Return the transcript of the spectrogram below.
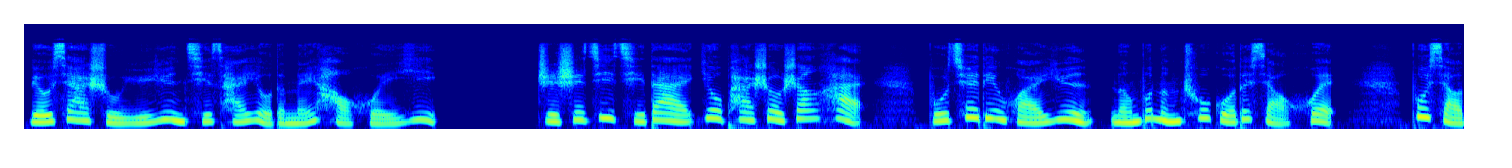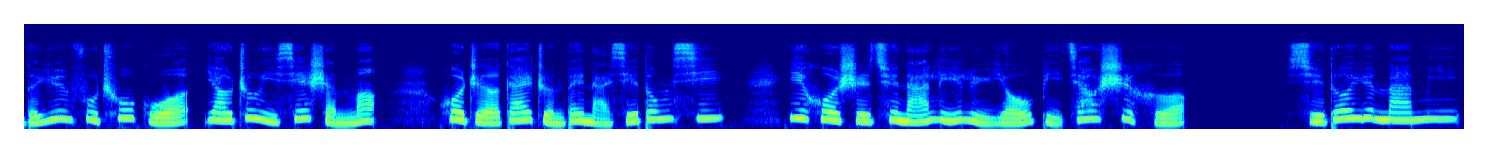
留下属于孕期才有的美好回忆。只是既期待又怕受伤害，不确定怀孕能不能出国的小慧，不晓得孕妇出国要注意些什么，或者该准备哪些东西，亦或是去哪里旅游比较适合。许多孕妈咪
